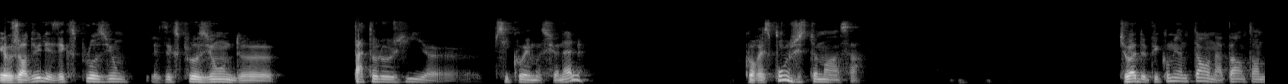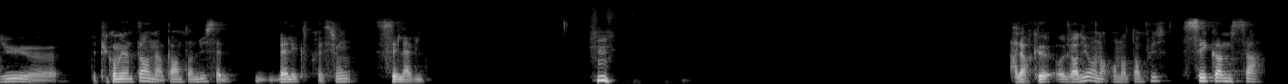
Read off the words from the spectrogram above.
Et aujourd'hui, les explosions, les explosions de pathologies euh, psycho-émotionnelles correspondent justement à ça. Tu vois, depuis combien de temps on n'a pas entendu, euh, depuis combien de temps on n'a pas entendu cette belle expression, c'est la vie? Alors qu'aujourd'hui, on, en- on entend plus, c'est comme ça.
